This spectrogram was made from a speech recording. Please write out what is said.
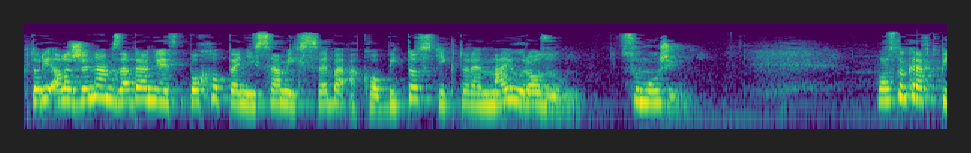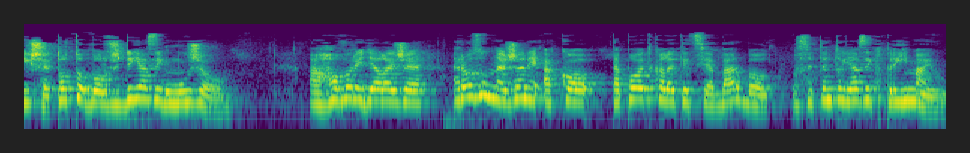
ktorý ale ženám zabraňuje v pochopení samých seba ako bytosti, ktoré majú rozum, sú muži. Wollstonecraft píše, toto bol vždy jazyk mužov. A hovorí ďalej, že rozumné ženy ako tá poetka Leticia Barbo vlastne tento jazyk príjmajú.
